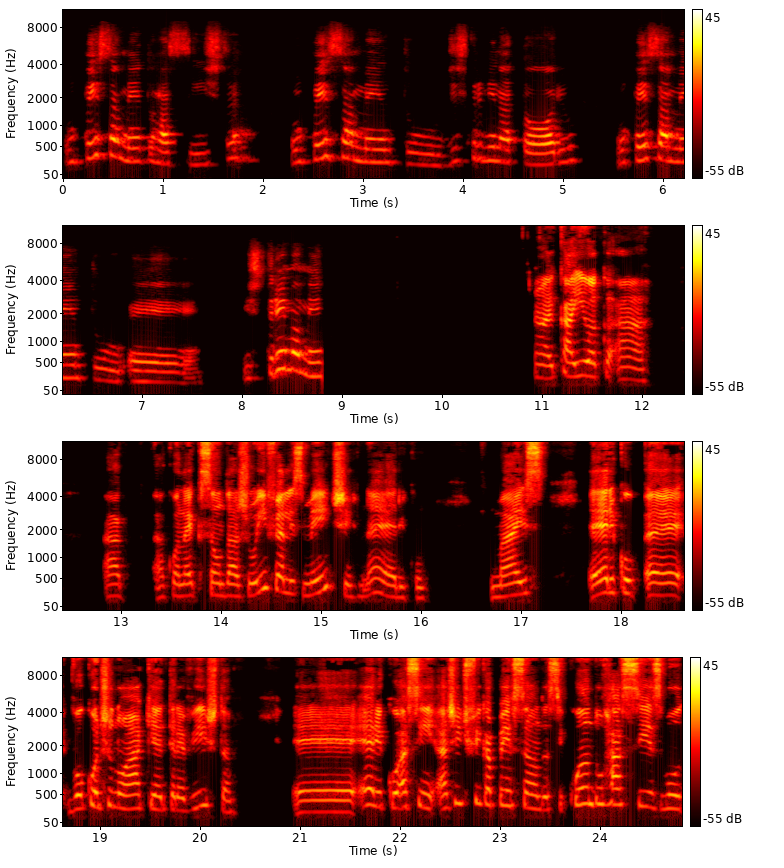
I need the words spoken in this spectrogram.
um pensamento racista, um pensamento discriminatório, um pensamento é, extremamente. Ah, caiu a, a, a a conexão da Ju, infelizmente, né, Érico? Mas, Érico, é, vou continuar aqui a entrevista. É, Érico, assim, a gente fica pensando assim, quando o racismo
